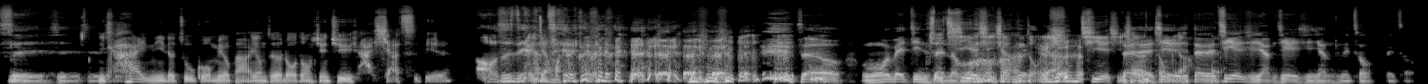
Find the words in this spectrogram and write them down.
是是是，你害你的祖国没有办法用这个漏洞先去挟持别人哦，是这样这样吗？这我们会被晋升的。企业形象很重要，企业形象很重要。对对，企业形象，企业形象，没错没错。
